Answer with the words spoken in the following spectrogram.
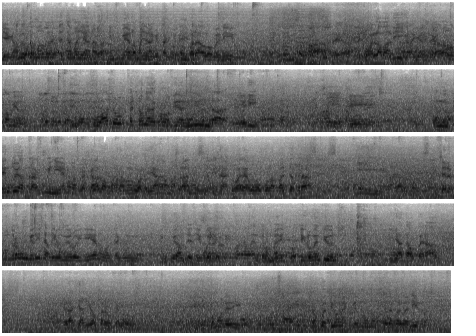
llegando esta, ma- esta mañana, a las 5 y media de la mañana, que está acostumbrado a venir a, re- a recoger la valija y a entregar a los camiones, cuatro personas desconocidas en un Hyundai, Eri, eh, con intento de atraco vinieron a atracarlo, amarraron al guardián, amarraron el Valle Agro por la parte de atrás y se le fundó con que dice, al hijo mío lo hirieron, tengo en, en cuidado intensivo en el centro médico siglo XXI y ya está operado. Gracias a Dios, pero que lo, eh, ¿cómo le digo? Son cuestiones que uno no puede prevenirlas.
